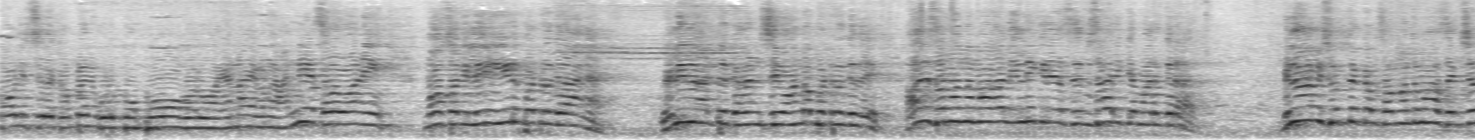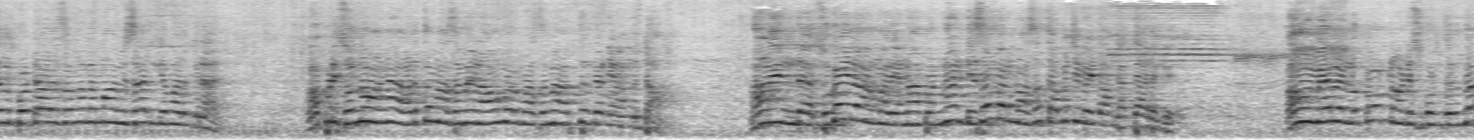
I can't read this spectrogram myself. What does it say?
போலீஸ்ல கம்ப்ளைண்ட் கொடுப்போம் போவோம் வருவோம். ஏன்னா இவங்க அந்நிய செலவாணி மோசடியிலையும் ஈடுபட்டிருக்கிறாங்க. வெளிநாட்டு கரன்சி வாங்கப்பட்டிருக்குது. அது சம்பந்தமாக லில்லி கிரேஸ் விசாரிக்க மறுக்கிறார். பினாமி சொத்துக்கள் சம்பந்தமா செக்ஷன் போட்டு அது சம்பந்தமா விசாரிக்க மறுக்கிறார். அப்படி சொன்னவங்க அடுத்த மாசமே நவம்பர் மாசமே அப்துல் கனி வந்துட்டான். ஆனா இந்த சுகைல் அகமது என்ன பண்ணா டிசம்பர் மாசம் தப்பிச்சு போயிட்டான் கத்தாருக்கு. அவன் மேல லுக் அவுட் நோட்டீஸ் கொடுத்திருந்தா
